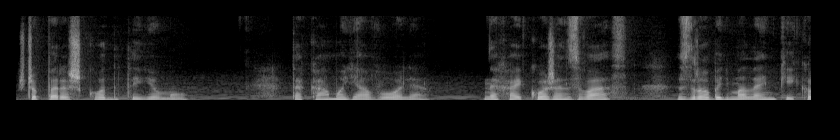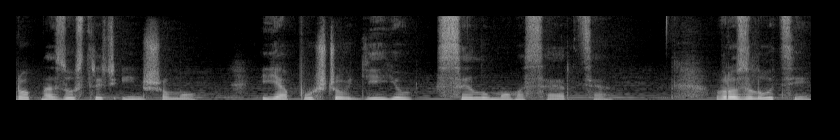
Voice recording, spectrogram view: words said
щоб перешкодити йому. Така моя воля. Нехай кожен з вас зробить маленький крок назустріч іншому, і я пущу в дію силу мого серця. В розлуці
